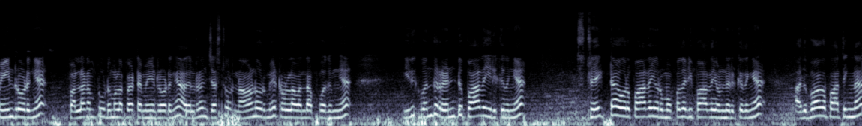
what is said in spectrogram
மெயின் ரோடுங்க பல்லடம் டு உடுமலைப்பேட்டை மெயின் ரோடுங்க அதிலிருந்து ஜஸ்ட் ஒரு நானூறு மீட்டர் உள்ள வந்தால் போதுங்க இதுக்கு வந்து ரெண்டு பாதை இருக்குதுங்க. ஸ்ட்ரெயிட்டாக ஒரு பாதை ஒரு முப்பது அடி பாதை ஒன்று இருக்குதுங்க. அது போக பார்த்தீங்கன்னா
